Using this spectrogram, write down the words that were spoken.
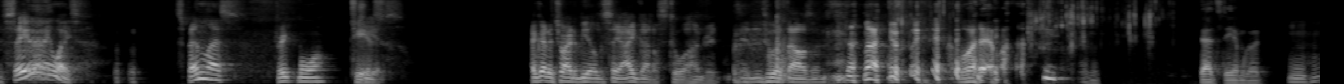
say it anyways. Spend less, drink more. Cheers. I got to try to be able to say I got us to 100, to a 1,000. Whatever. That's damn good. hmm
